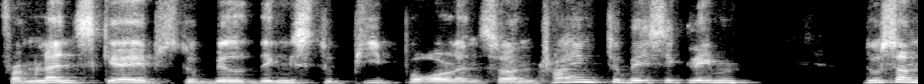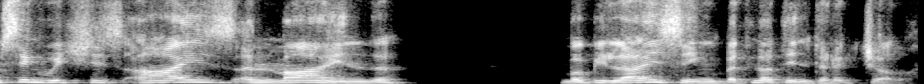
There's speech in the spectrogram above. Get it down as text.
from landscapes to buildings to people and so on, trying to basically do something which is eyes and mind mobilizing, but not intellectual.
